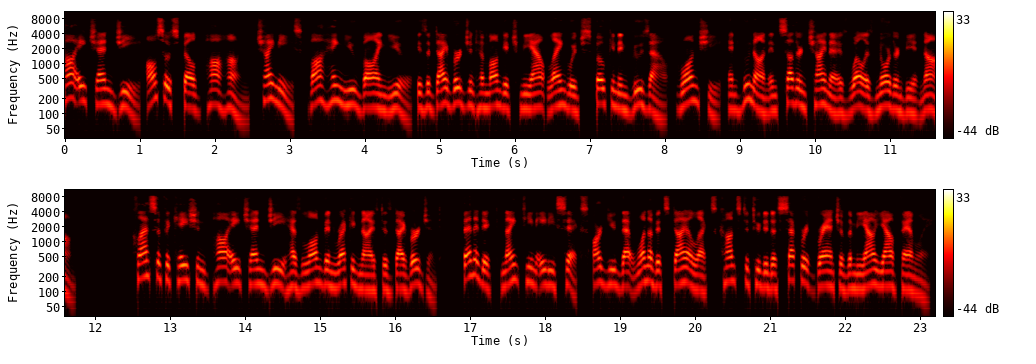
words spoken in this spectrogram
Pa Hng, also spelled Pa Hung, Chinese, Ba Heng Yu is a divergent Hmongic Miao language spoken in Guizhou, Guangxi, and Hunan in southern China as well as northern Vietnam. Classification Pa Hng has long been recognized as divergent. Benedict 1986 argued that one of its dialects constituted a separate branch of the Miao Yao family.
